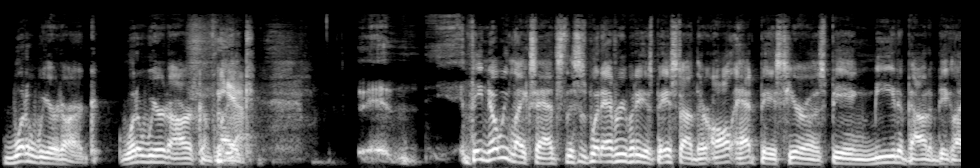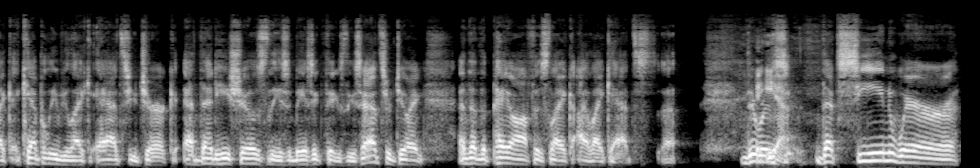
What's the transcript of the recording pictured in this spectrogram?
what a weird arc. What a weird arc of like, they know he likes ads. This is what everybody is based on. They're all ad based heroes being mean about and being like, I can't believe you like ads, you jerk. And then he shows these amazing things these ads are doing. And then the payoff is like, I like ads. Uh, there was Yeah. that scene where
